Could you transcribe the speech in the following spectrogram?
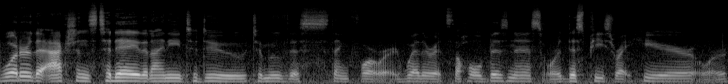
what are the actions today that I need to do to move this thing forward? Whether it's the whole business or this piece right here or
